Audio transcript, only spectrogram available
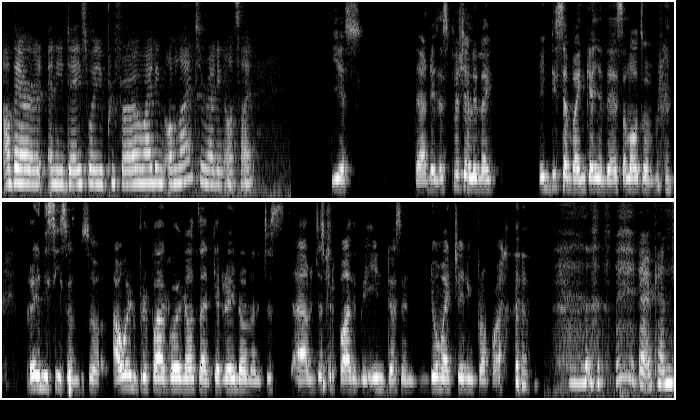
Are there any days where you prefer riding online to riding outside? Yes, there are days, especially like in December in Kenya. There's a lot of rainy season, so I wouldn't prefer going outside get rained on. Just I would just prefer to be indoors and do my training proper. yeah, I can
